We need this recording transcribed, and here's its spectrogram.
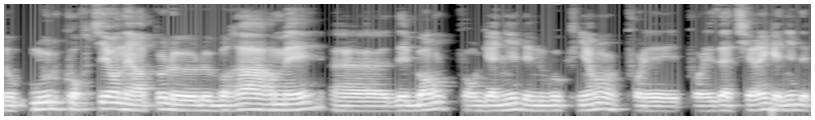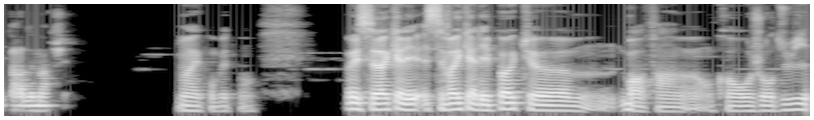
Donc nous, le courtier, on est un peu le, bras armé des banques pour gagner des nouveaux clients, pour les pour les attirer, gagner des parts de marché. Ouais, complètement. Oui, c'est vrai qu'à l'époque, bon, enfin encore aujourd'hui,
